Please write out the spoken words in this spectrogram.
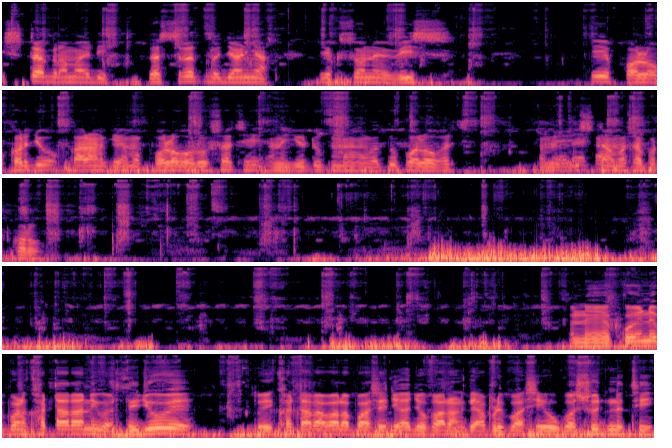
ઇન્સ્ટાગ્રામ આઈડી દશરથ બજાણિયા એકસો વીસ. એ ફોલો કરજો કારણ કે એમાં ફોલોવર ઓછા છે અને યુટ્યુબમાં વધુ ફોલોવર છે. તમે ઇન્સ્ટામાં સપોર્ટ કરો. અને કોઈને પણ ખટારાની વર્ધી જોવે તો એ ખટારાવાળા પાસે જાજો કારણ કે આપણી પાસે એવું કશું જ નથી.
